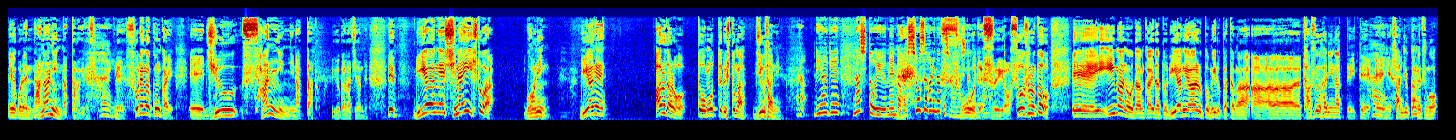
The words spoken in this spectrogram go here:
えー、これ7人だったわけですよ。はい、えー、それが今回、えー、13人になったと。いう形なんで。で、利上げしない人は5人。利上げあるだろうと思ってる人が13人。あら、利上げなしというメンバーが少数派になってしまいましたそうですよ。そうすると、えー、今の段階だと利上げあると見る方が、あ多数派になっていて、はい、えー、30か月後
